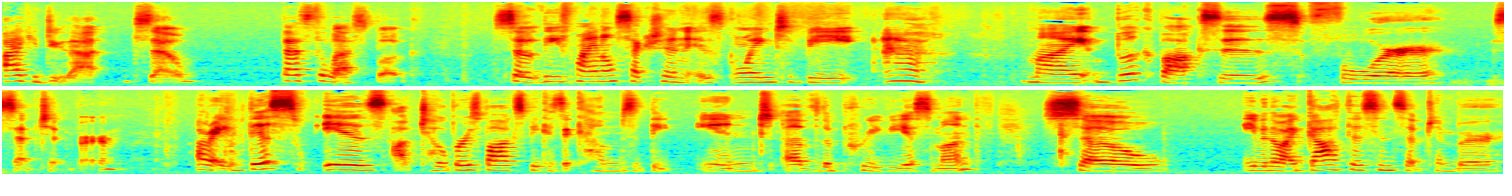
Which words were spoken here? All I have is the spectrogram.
I could do that. So that's the last book. So the final section is going to be ah, my book boxes for September. Alright, this is October's box because it comes at the end of the previous month. So even though I got this in September,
